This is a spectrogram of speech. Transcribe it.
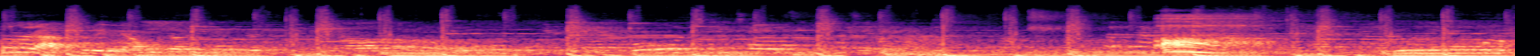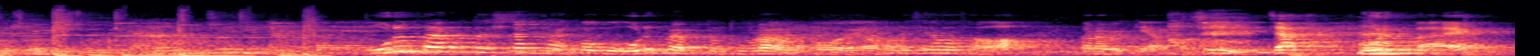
손을 앞으로 밀면 엉덩이 뒤로 그리고 천천히 요렇게 접어줘요. 오른발부터 시작할 거고 오른발부터 돌아올 거예요. 허리 세워서 걸어볼게요. 시작. 오른발, 오른발,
